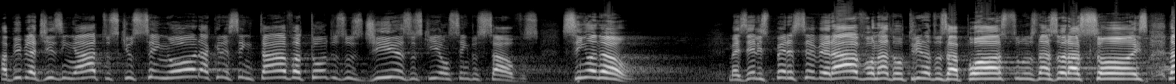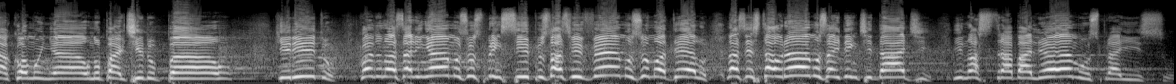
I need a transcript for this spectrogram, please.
a Bíblia diz em Atos que o Senhor acrescentava todos os dias os que iam sendo salvos. Sim ou não? Mas eles perseveravam na doutrina dos apóstolos, nas orações, na comunhão, no partir do pão. Querido, quando nós alinhamos os princípios, nós vivemos o modelo, nós restauramos a identidade e nós trabalhamos para isso.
